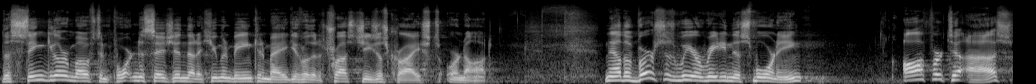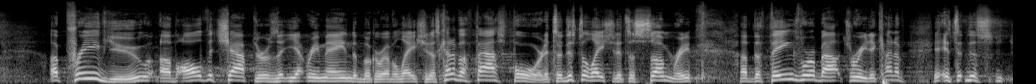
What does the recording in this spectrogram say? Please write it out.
The singular, most important decision that a human being can make is whether to trust Jesus Christ or not. Now, the verses we are reading this morning offer to us a preview of all the chapters that yet remain in the book of Revelation. It's kind of a fast forward. It's a distillation. It's a summary of the things we're about to read. It kind of, it's this,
